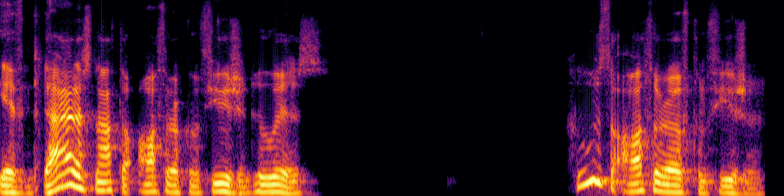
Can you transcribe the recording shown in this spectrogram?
If God is not the author of confusion, who is? Who is the author of confusion?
